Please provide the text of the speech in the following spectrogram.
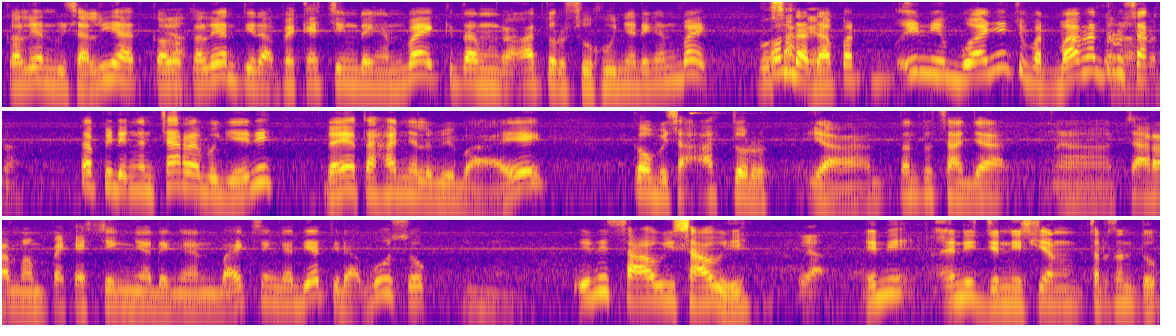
Kalian bisa lihat kalau Ya. kalian tidak packaging dengan baik, kita nggak atur suhunya dengan baik, Rusak nggak ya? dapat ini buahnya cepat banget Benar, rusak. benar. Tapi dengan cara begini daya tahannya lebih baik, kau bisa atur ya tentu saja eh, cara mempackagingnya dengan baik sehingga dia tidak busuk. Hmm. Ini sawi-sawi. Ya. Ini ini jenis yang tertentu.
